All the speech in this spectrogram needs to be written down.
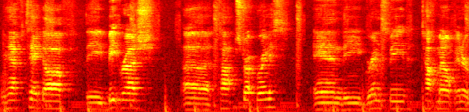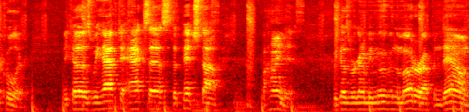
we have to take off the Beatrush uh, top strut brace and the GrimmSpeed top mount intercooler because we have to access the pitch stop behind it because we're going to be moving the motor up and down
